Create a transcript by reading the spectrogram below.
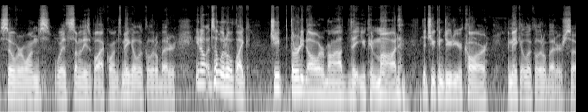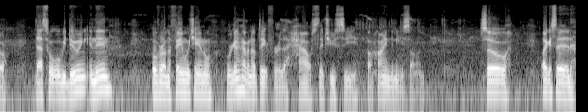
silver ones with some of these black ones, make it look a little better. You know, it's a little like cheap $30 mod that you can mod that you can do to your car and make it look a little better. So that's what we'll be doing. And then over on the family channel, we're gonna have an update for the house that you see behind the Nissan. So, like I said,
